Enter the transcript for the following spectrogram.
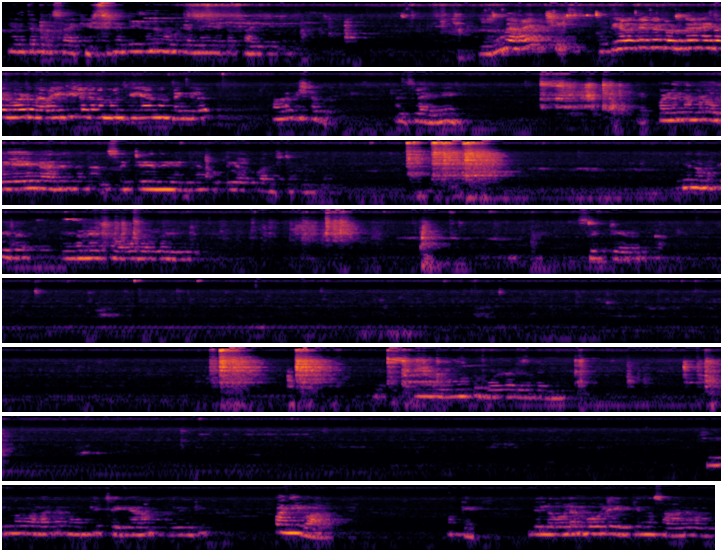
ഇങ്ങനത്തെ പീസാക്കി എടുത്തിട്ടുണ്ട്. ഇതിനെ നമുക്ക് എണ്ണയിലിട്ട് ഫ്രൈ ചെയ്യും. വെറൈറ്റി കുട്ടികൾക്കൊക്കെ കൊടുക്കാനായിട്ട് ഒരുപാട് വെറൈറ്റിയിലൊക്കെ നമ്മൾ ചെയ്യാന്നുണ്ടെങ്കിൽ അവർക്ക് ഇഷ്ടപ്പെടും. മനസ്സിലായില്ലേ? എപ്പോഴും നമ്മൾ ഒരേ കാര്യം തന്നെ സെറ്റ് ചെയ്ത് കഴിഞ്ഞാൽ കുട്ടികൾക്കും അത് ഇഷ്ടപ്പെടില്ല ഇനി നമുക്കിത് ഏകദേശം ഉള്ളതെല്ലാം ഇനി സെറ്റ് ചെയ്തെടുക്കാം Yes, ഞാൻ അങ്ങോട്ട് പോയാൽ ഇത് തന്നെ ചെയ്യുമ്പോൾ വളരെ നോക്കി ചെയ്യണം അല്ലെങ്കിൽ പണി പാടും. ഓക്കെ. ഇത് ലോലം പോലെ ഇരിക്കുന്ന സാധനമാണ്.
